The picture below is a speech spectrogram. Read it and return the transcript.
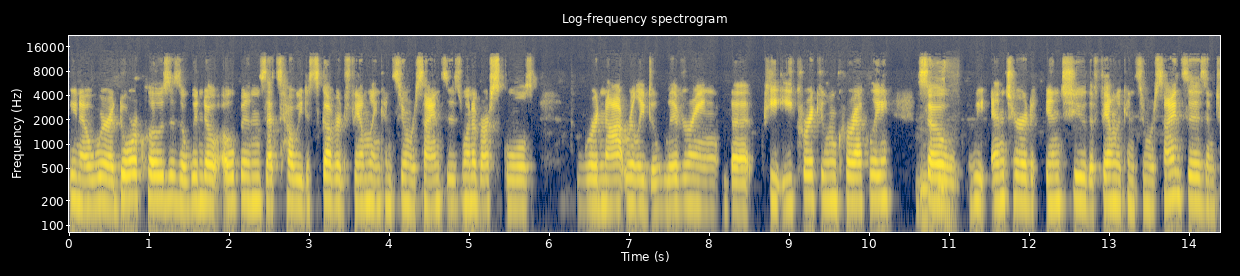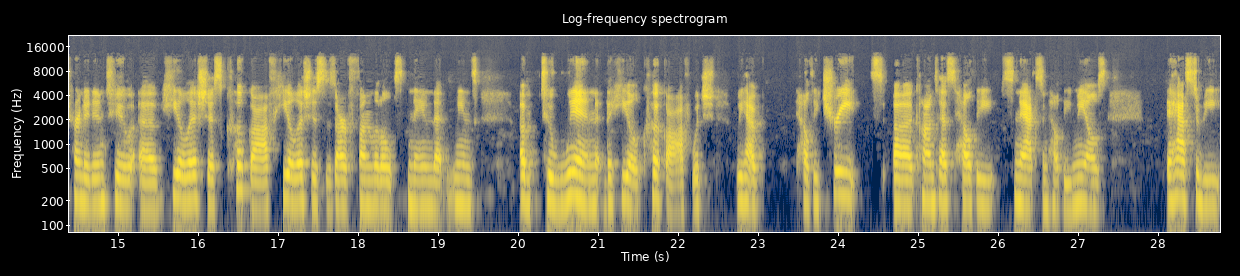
you know, where a door closes, a window opens. That's how we discovered family and consumer sciences. One of our schools were not really delivering the PE curriculum correctly. Mm-hmm. So we entered into the family consumer sciences and turned it into a Healicious cook-off. Healicious is our fun little name that means um, to win the Heal cook-off, which we have healthy treats uh, contests, healthy snacks, and healthy meals. It has to be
